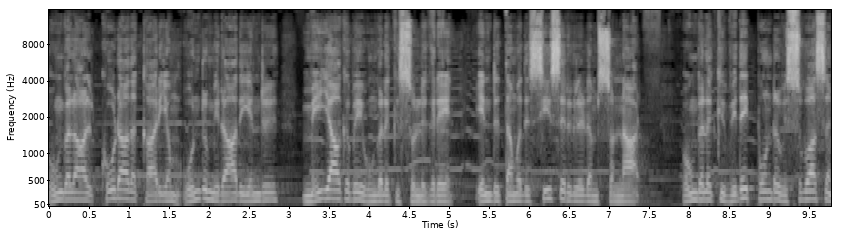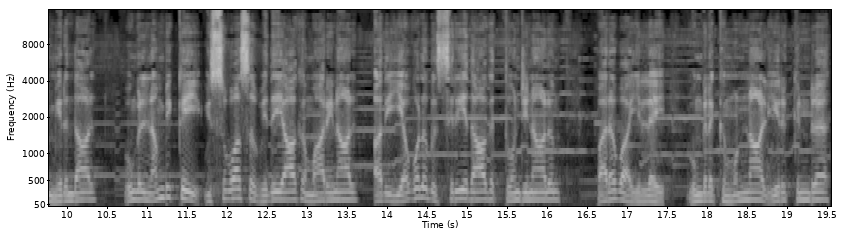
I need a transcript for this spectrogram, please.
உங்களால் கூடாத காரியம் ஒன்றுமிராது என்று மெய்யாகவே உங்களுக்கு சொல்லுகிறேன் என்று தமது சீசர்களிடம் சொன்னார். உங்களுக்கு விதை போன்ற விசுவாசம் இருந்தால் உங்கள் நம்பிக்கை விசுவாச விதையாக மாறினால் அது எவ்வளவு சிறியதாக தோன்றினாலும் பரவாயில்லை. உங்களுக்கு முன்னால் இருக்கின்ற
